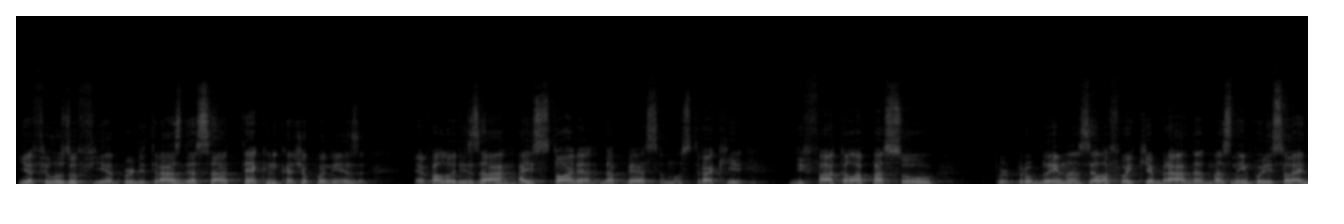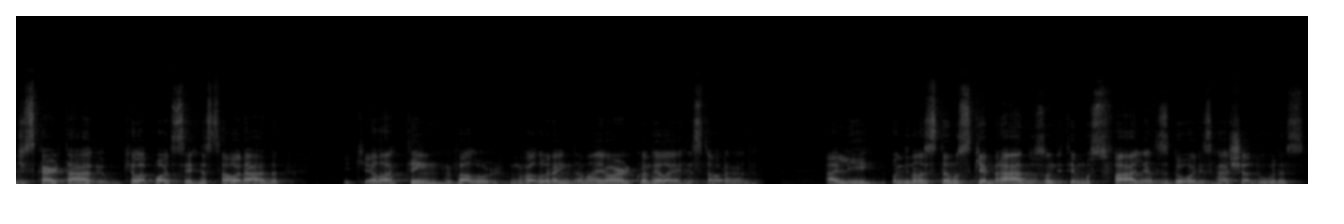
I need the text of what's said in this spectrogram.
E a filosofia por detrás dessa técnica japonesa é valorizar a história da peça, mostrar que de fato ela passou por problemas, ela foi quebrada, mas nem por isso ela é descartável, que ela pode ser restaurada e que ela tem valor, um valor ainda maior quando ela é restaurada. Ali, onde nós estamos quebrados, onde temos falhas, dores, rachaduras,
